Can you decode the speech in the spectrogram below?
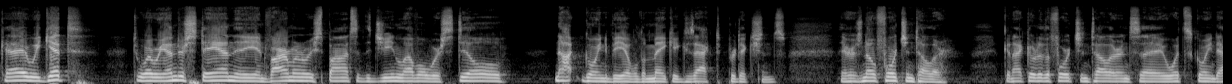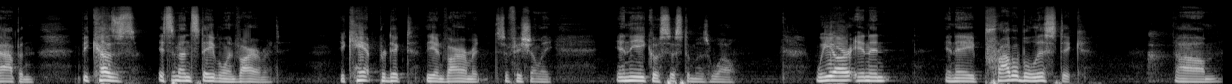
okay, we get to where we understand the environmental response at the gene level, we're still not going to be able to make exact predictions. There is no fortune teller. You cannot go to the fortune teller and say what's going to happen because it's an unstable environment. You can't predict the environment sufficiently in the ecosystem as well. We are in an in a probabilistic um,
